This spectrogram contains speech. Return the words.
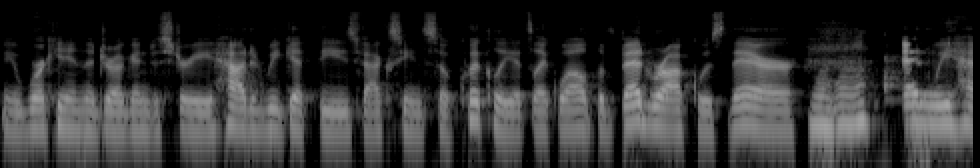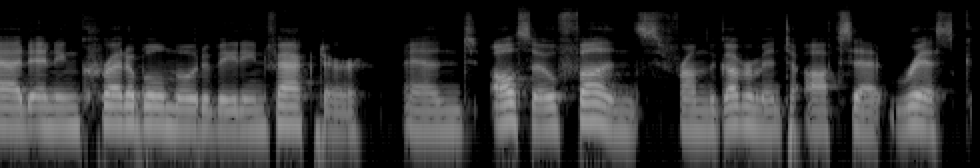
you know, working in the drug industry, how did we get these vaccines so quickly? It's like, well, the bedrock was there, mm-hmm. and we had an incredible motivating factor, and also funds from the government to offset risk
